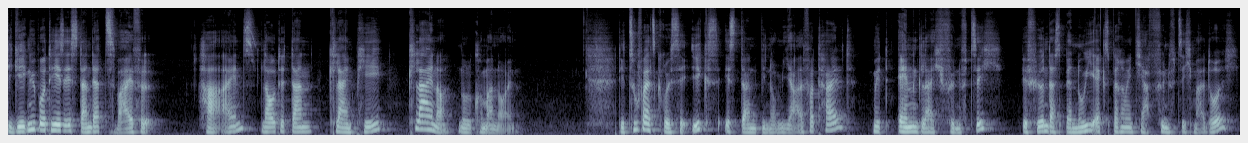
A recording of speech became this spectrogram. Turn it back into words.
Die Gegenhypothese ist dann der Zweifel. H1 lautet dann klein p kleiner 0,9. Die Zufallsgröße x ist dann binomial verteilt mit n gleich 50. Wir führen das Bernoulli-Experiment ja 50 mal durch.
